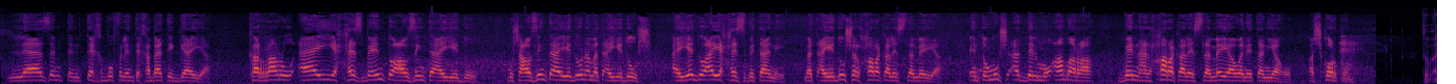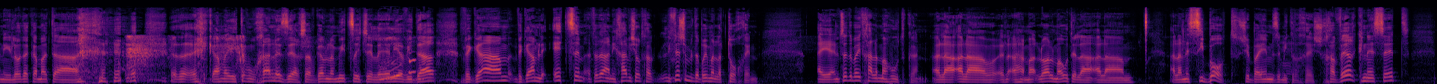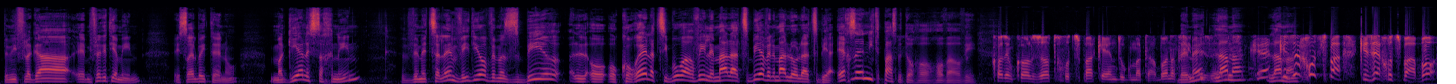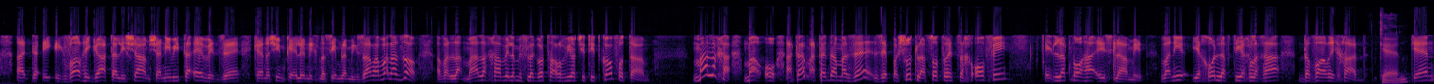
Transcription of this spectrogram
لازم تنتخبوا في الانتخابات الجايه قرروا اي حزب انتوا عاوزين تأيدوه مش عاوزين تأيدونا ما تأيدوش أيدوا أي حزب تاني ما تأيدوش الحركة الإسلامية انتوا مش قد المؤامرة بين الحركة الإسلامية ونتنياهو أشكركم טוב, אני לא יודע כמה אתה... כמה היית מוכן לזה עכשיו, גם למצרית של אלי אבידר, וגם, וגם לעצם, אתה יודע, אני חייב לשאול אותך, לפני שמדברים על התוכן, אני רוצה לדבר איתך על המהות כאן, על ה, על ה, על ה, לא על מהות, אלא על, ה, על הנסיבות שבהן זה מתרחש. חבר כנסת במפלגה, מפלגת ימין, ישראל ביתנו, מגיע לסכנין ומצלם וידאו ומסביר או, או קורא לציבור הערבי למה להצביע ולמה לא להצביע. איך זה נתפס בתוך הרחוב הערבי? קודם כל, זאת חוצפה כי אין דוגמתה. בוא נתחיל באמת? בזה. למה? כן, למה? כי זה חוצפה. כי זה חוצפה. בוא, את- כבר הגעת לשם, שאני מתעב את זה, כי אנשים כאלה נכנסים למגזר, אבל עזוב. אבל מה לך ולמפלגות הערביות שתתקוף אותם? מה לך? מה, או, אתה, אתה יודע מה זה? זה פשוט לעשות רצח אופי לתנועה האסלאמית. ואני יכול להבטיח לך דבר אחד. כן. כן?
